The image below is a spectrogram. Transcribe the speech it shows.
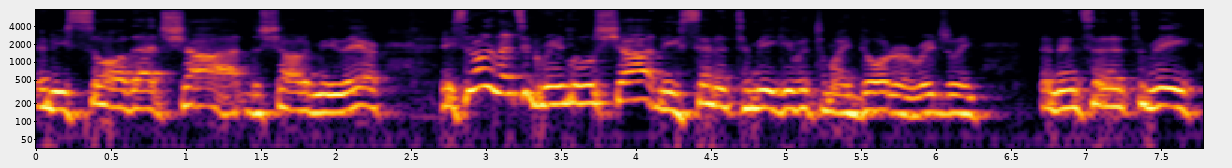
and he saw that shot, the shot of me there. And he said, Oh, that's a great little shot. And he sent it to me, gave it to my daughter originally, and then sent it to me.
